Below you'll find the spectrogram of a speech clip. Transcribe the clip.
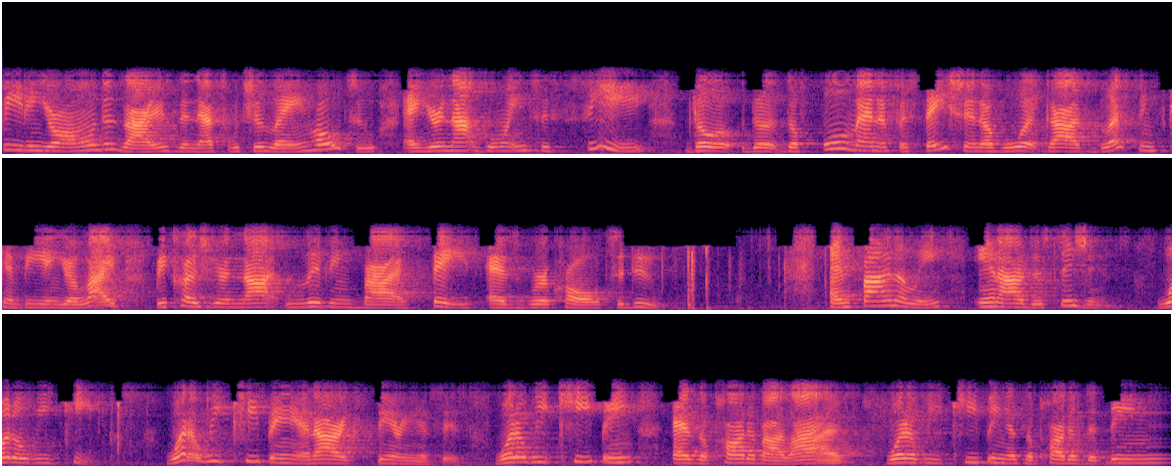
feeding your own desires, then that's what you're laying hold to, and you're not going to see the the, the full manifestation of what God's blessings can be in your life because you're not living by faith as we're called to do. And finally, in our decisions, what do we keep? What are we keeping in our experiences? What are we keeping as a part of our lives? What are we keeping as a part of the things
